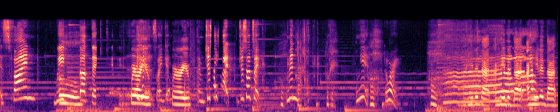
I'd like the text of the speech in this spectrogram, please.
It's fine. We Oh. got this. Where are you? Where are you? I'm just outside. I'm just outside. Oh I'm in. gosh. Okay. I'm here. Oh, Don't worry. oh. I hated that. I hated that. I ah. hated that.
